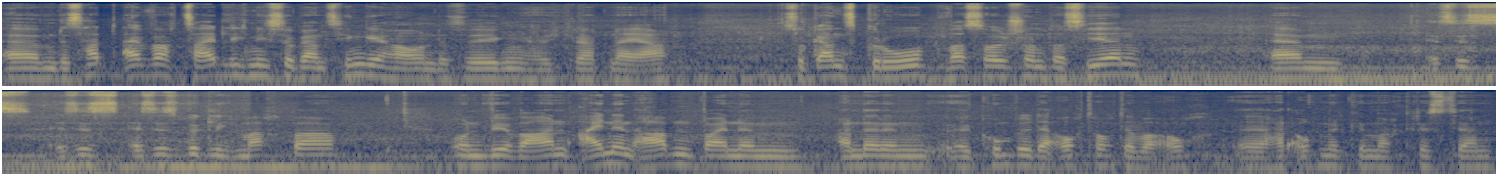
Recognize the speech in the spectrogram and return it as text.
Ähm, das hat einfach zeitlich nicht so ganz hingehauen. Deswegen habe ich gedacht, naja, so ganz grob, was soll schon passieren? Ähm, es, ist, es, ist, es ist wirklich machbar. Und wir waren einen Abend bei einem anderen äh, Kumpel, der auch taucht, der war auch, äh, hat auch mitgemacht, Christian.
